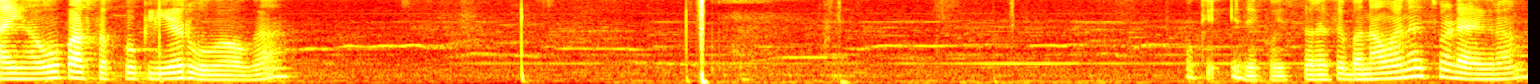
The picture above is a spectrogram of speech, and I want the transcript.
आई होप आप सबको क्लियर हुआ होगा। ओके, ये देखो, इस तरह से बना हुआ है ना इसमें डायग्राम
